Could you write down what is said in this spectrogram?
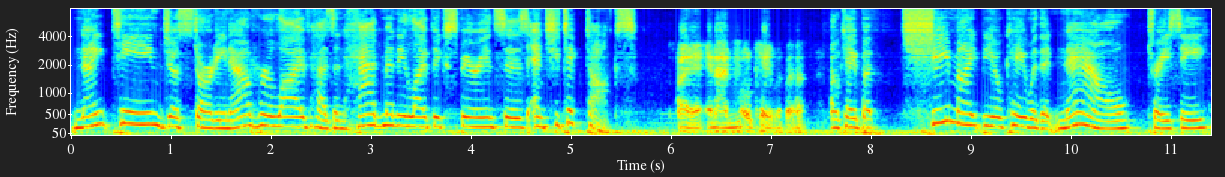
19, just starting out her life, hasn't had many life experiences, and she TikToks. I, and I'm okay with that. Okay, but she might be okay with it now, Tracy.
